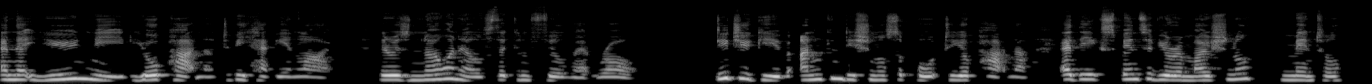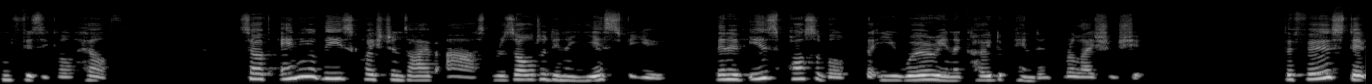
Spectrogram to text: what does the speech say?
and that you need your partner to be happy in life? There is no one else that can fill that role. Did you give unconditional support to your partner at the expense of your emotional, mental, and physical health? So if any of these questions I have asked resulted in a yes for you, then it is possible that you were in a codependent relationship. The first step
